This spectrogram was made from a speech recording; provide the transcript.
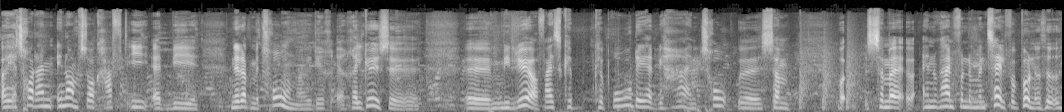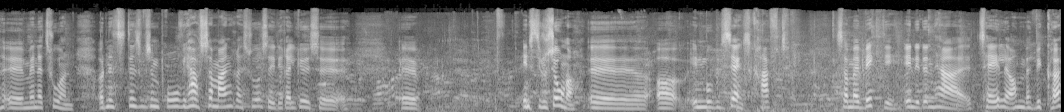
og jeg tror, der er en enorm stor kraft i, at vi netop med troen og i de religiøse øh, miljøer faktisk kan, kan bruge det, at vi har en tro, øh, som, hvor- som er, han har en fundamental forbundethed øh, med naturen. Og den, den skal vi simpelthen bruge. Vi har så mange ressourcer i de religiøse øh, institutioner øh, og en mobiliseringskraft, som er vigtig ind i den her tale om, hvad vi gør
